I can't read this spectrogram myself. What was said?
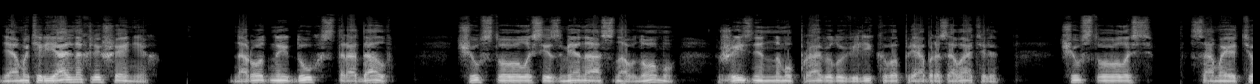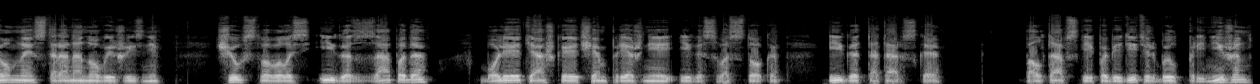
не о материальных лишениях. Народный дух страдал, чувствовалась измена основному, жизненному правилу великого преобразователя, чувствовалась самая темная сторона новой жизни, чувствовалась иго с запада, более тяжкая, чем прежняя иго с востока, иго татарская. Полтавский победитель был принижен,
